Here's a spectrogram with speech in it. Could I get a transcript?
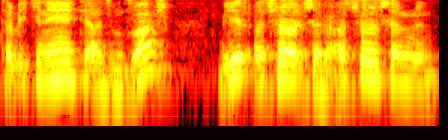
Tabii ki neye ihtiyacımız var? Bir açı ölçeri. Açı ölçerinin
